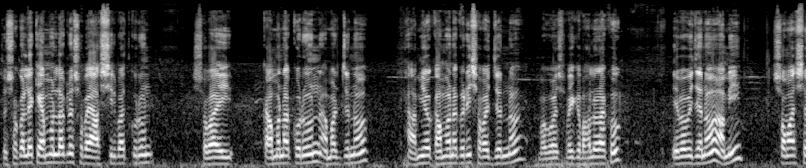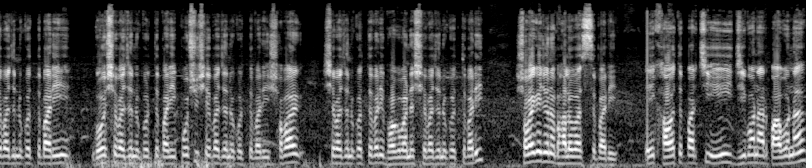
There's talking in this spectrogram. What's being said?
তো সকালে কেমন লাগল সবাই আশীর্বাদ করুন, সবাই কামনা করুন আমার জন্য। আমিও কামনা করি সবার জন্য। ভগবান সবাইকে ভালো রাখুক। এভাবে যেন আমি সমাজ সেবা যেন করতে পারি গৌ সেবা যেন করতে পারি, পশু সেবা যেন করতে পারি, সবার সেবা যেন করতে পারি, ভগবানের সেবা যেন করতে পারি, সবাইকে যেন ভালোবাসতে পারি। এই খাওয়াতে পারছি, এই জীবন আর পাবো না।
